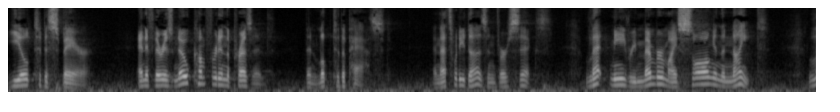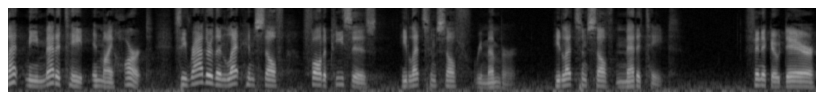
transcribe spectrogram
yield to despair. And if there is no comfort in the present, then look to the past. And that's what he does in verse 6. Let me remember my song in the night. Let me meditate in my heart. See, rather than let himself fall to pieces, he lets himself remember. He lets himself meditate. Finnick Odair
